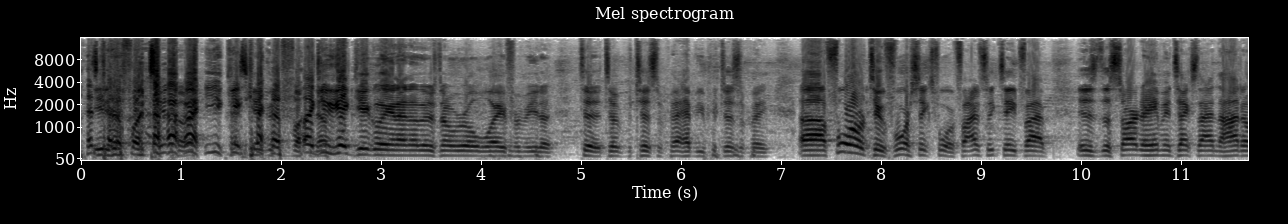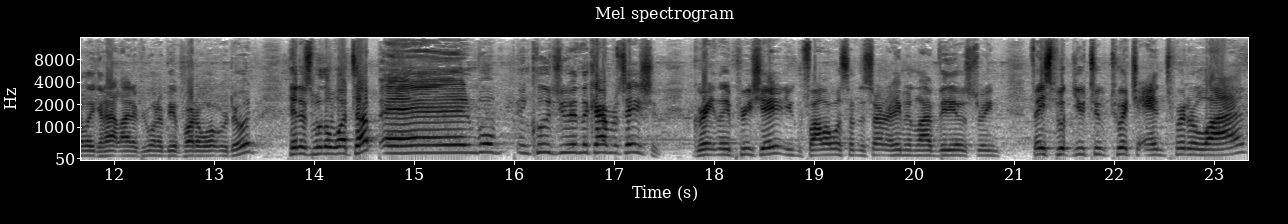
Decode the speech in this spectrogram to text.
And, That's you kind of fun too. You get giggly. fun, like though. you get giggly, and I know there's no real way for me to to, to participate, have you participate. Uh, 402 464 5685 is the Starter Heyman text line, the Honda Lincoln hotline. If you want to be a part of what we're doing, hit us with a what's up, and we'll include you in the conversation. Greatly appreciate it. You can follow us on the Starter Heyman live video stream, Facebook, YouTube, Twitch, and Twitter live.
